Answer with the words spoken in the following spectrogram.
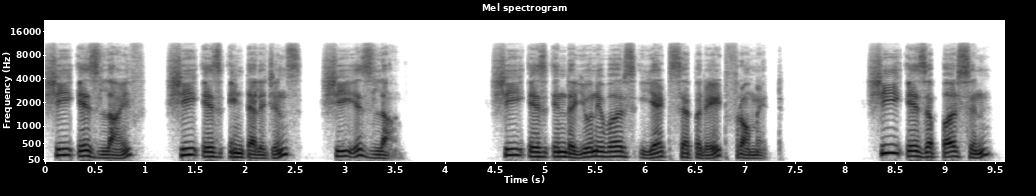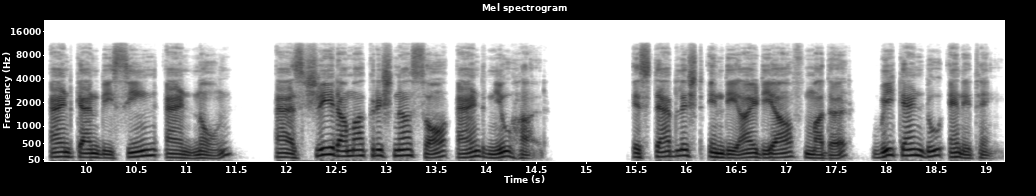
She is life, she is intelligence, she is love. She is in the universe yet separate from it. She is a person and can be seen and known, as Sri Ramakrishna saw and knew her. Established in the idea of mother, we can do anything.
